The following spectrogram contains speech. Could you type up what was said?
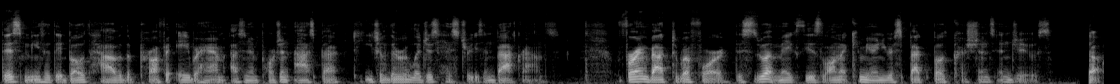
This means that they both have the prophet Abraham as an important aspect to each of their religious histories and backgrounds. Referring back to before, this is what makes the Islamic community respect both Christians and Jews. So,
